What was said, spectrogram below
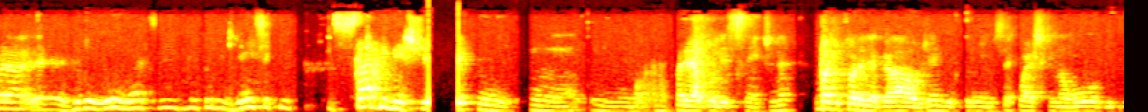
é, juvenil, né? Assim, de inteligência que, que sabe mexer com, com um, um pré-adolescente, né? Uma vitória legal, gênero crime, sequestro que não houve,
